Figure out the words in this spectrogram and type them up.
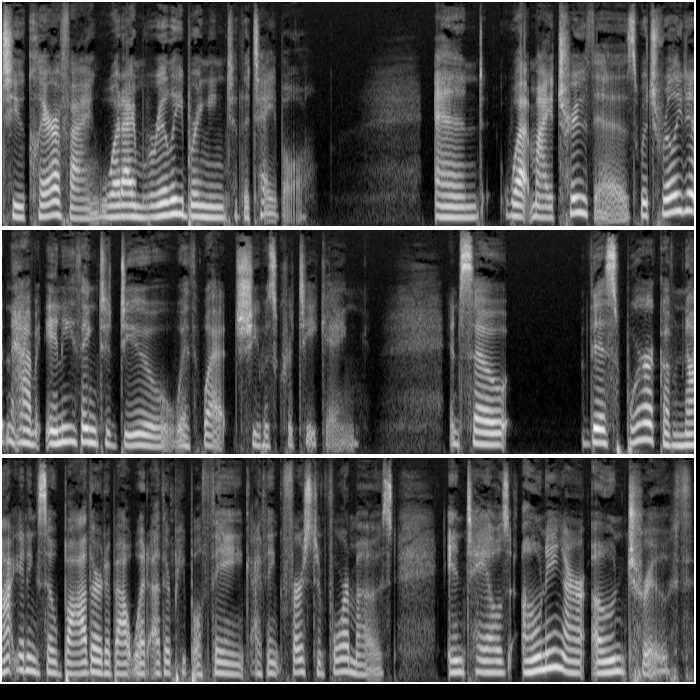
to clarifying what I'm really bringing to the table and what my truth is, which really didn't have anything to do with what she was critiquing. And so this work of not getting so bothered about what other people think, I think first and foremost entails owning our own truth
